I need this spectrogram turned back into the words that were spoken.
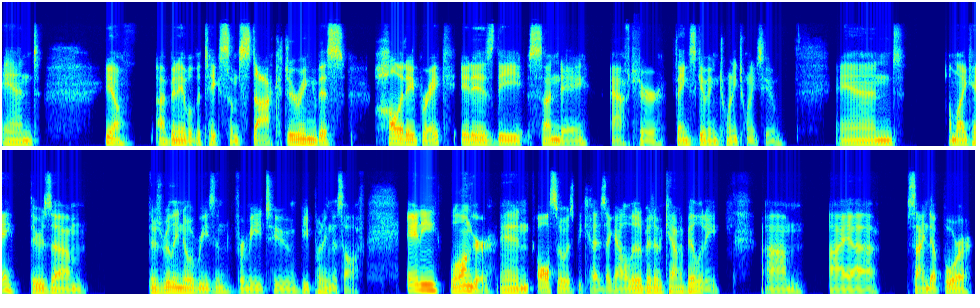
And, you know, I've been able to take some stock during this holiday break. It is the Sunday after Thanksgiving 2022. And I'm like, hey, there's um there's really no reason for me to be putting this off any longer. And also is because I got a little bit of accountability. Um, I uh, signed up for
